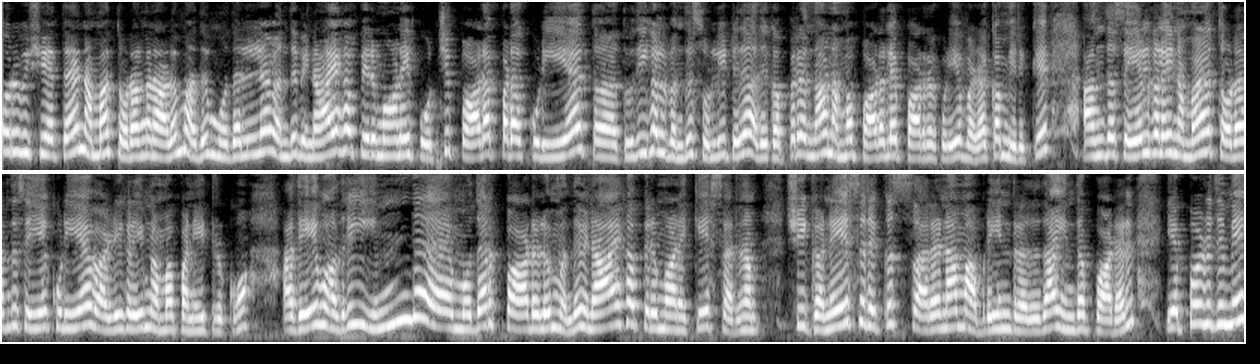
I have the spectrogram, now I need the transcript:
ஒரு விஷயத்த நம்ம தொடங்கினாலும் அது முதல்ல வந்து விநாயக பெருமானை போற்றி பாடப்படக்கூடிய த துதிகள் வந்து சொல்லிட்டு அதுக்கப்புறம் தான் நம்ம பாடலை பாடக்கூடிய வழக்கம் இருக்குது அந்த செயல்களை நம்ம தொடர்ந்து செய்யக்கூடிய வழிகளையும் நம்ம பண்ணிகிட்ருக்கோம் அதே மாதிரி இந்த முதற் பாடலும் வந்து விநாயக பெருமானுக்கே சரணம். ஸ்ரீ கணேசருக்கு சரணம் அப்படின்றது தான் இந்த பாடல். எப்பொழுதுமே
